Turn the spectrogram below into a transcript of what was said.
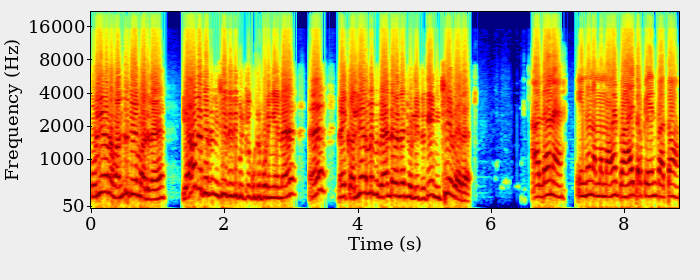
சொல்லி நான் வந்திருக்கவே மாட்டேன். யார்கிட்ட கேட்டு நிச்சயம் தேதி குறிக்க கூட்டிட்டு போனீங்க என்ன? நான் கல்யாணமே இப்ப வேண்டாம் வேண்டாம் சொல்லிட்டு இருக்கேன். நிச்சயம் வேற. அதானே. இன்னும் நம்ம மாமன் வாய் திறக்கலையேன்னு பார்த்தோம்.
